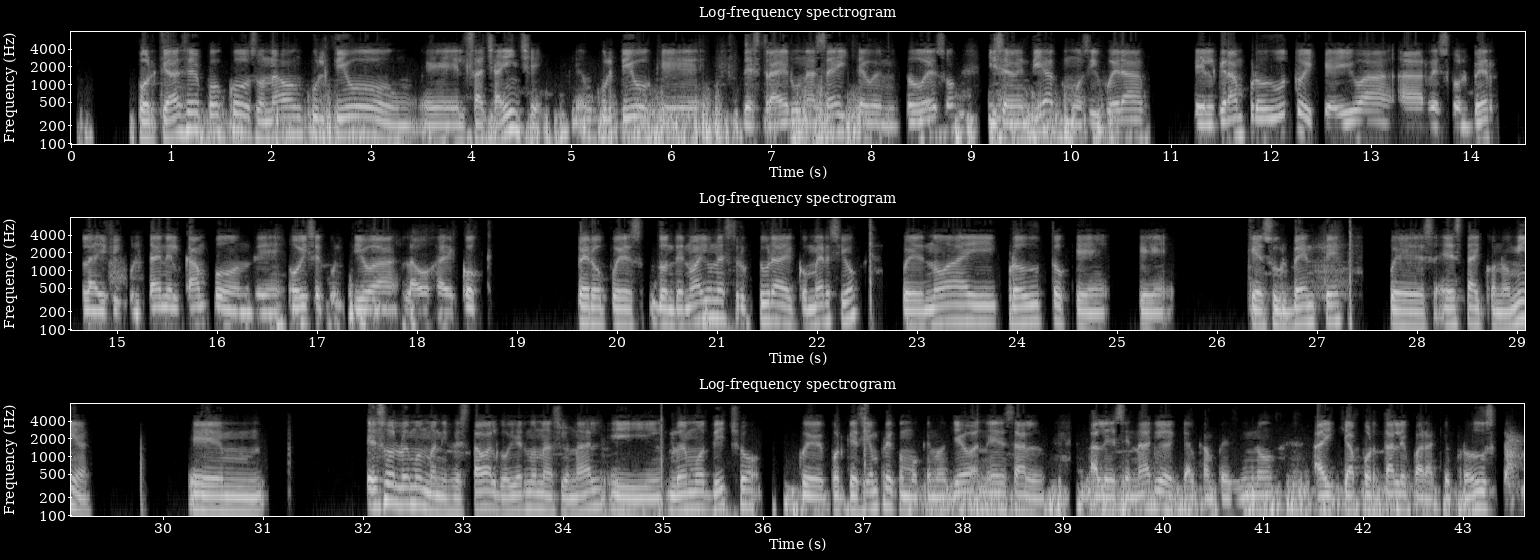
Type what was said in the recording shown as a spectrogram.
Porque hace poco sonaba un cultivo, eh, el sachainche, un cultivo que de extraer un aceite y todo eso, y se vendía como si fuera el gran producto y que iba a resolver la dificultad en el campo donde hoy se cultiva la hoja de coca. Pero pues donde no hay una estructura de comercio, pues no hay producto que, que solvente pues esta economía. Em, eso lo hemos manifestado al gobierno nacional y lo hemos dicho pues, porque siempre como que nos llevan es al, al escenario de que al campesino hay que aportarle para que produzca.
